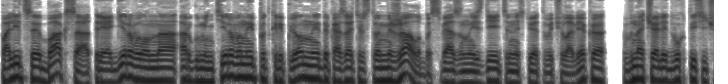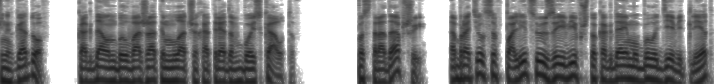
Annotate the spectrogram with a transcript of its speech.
Полиция Бакса отреагировала на аргументированные подкрепленные доказательствами жалобы, связанные с деятельностью этого человека в начале 2000-х годов, когда он был вожатым младших отрядов бойскаутов. Пострадавший обратился в полицию, заявив, что когда ему было 9 лет,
